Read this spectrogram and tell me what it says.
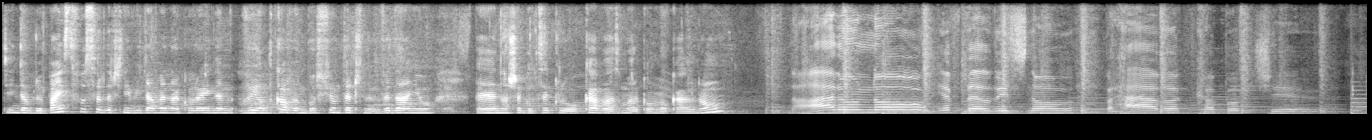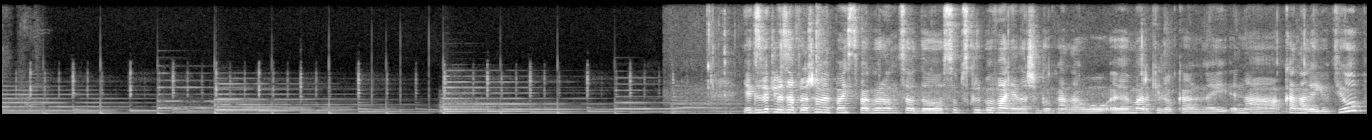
Dzień dobry Państwu, serdecznie witamy na kolejnym wyjątkowym, bo świątecznym wydaniu e, naszego cyklu Kawa z marką lokalną. Jak zwykle zapraszamy Państwa gorąco do subskrybowania naszego kanału e, marki lokalnej na kanale YouTube,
